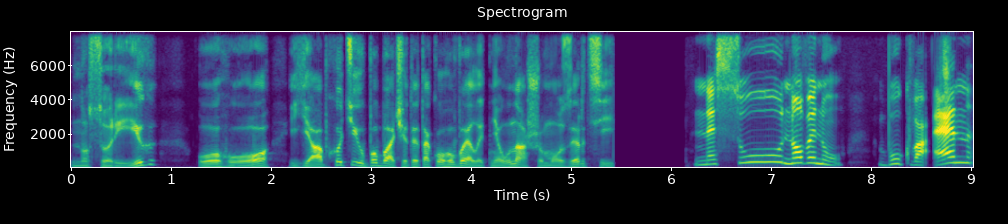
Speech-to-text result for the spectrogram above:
Носоріг? Ого, я б хотів побачити такого велетня у нашому озерці. Несу новину. Буква Н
